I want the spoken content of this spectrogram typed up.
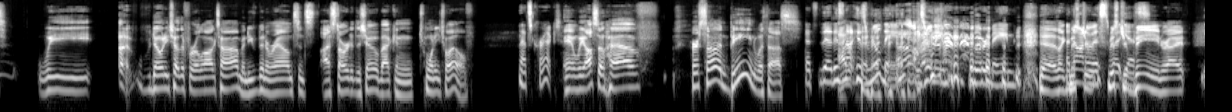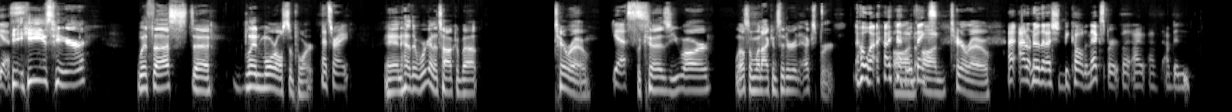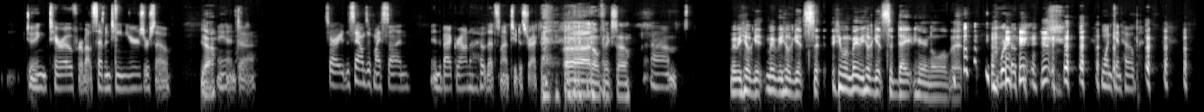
we uh, we've known each other for a long time, and you've been around since I started the show back in 2012. That's correct. And we also have her son Bean with us. That's that is I not his real name. His real name will remain Yeah, like Anonymous, Mr. Mr. yes. Bean, right? Yes. He, he's here with us to lend moral support. That's right. And Heather, we're going to talk about tarot Yes. because you are, well, someone I consider an expert oh, I, I, well, on, thanks. on tarot. I, I don't know that I should be called an expert, but I, I've, I've been doing tarot for about 17 years or so. Yeah. And uh, sorry, the sounds of my son in the background. I hope that's not too distracting. Uh, I don't think so. Um, Maybe he'll get, maybe he'll get, he'll, maybe he'll get sedate here in a little bit. we're hoping. One can hope.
